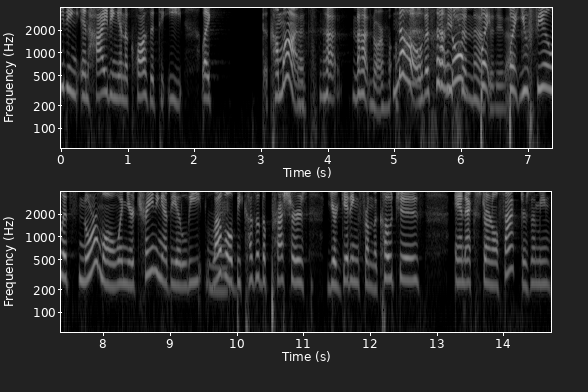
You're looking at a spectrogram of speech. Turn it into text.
eating and hiding in a closet to eat, like, come on. That's not not normal. no, that's not You normal. shouldn't have but, to do that. but you feel it's normal when you're training at the elite level because of the pressures you're getting from the coaches and external factors. I mean,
